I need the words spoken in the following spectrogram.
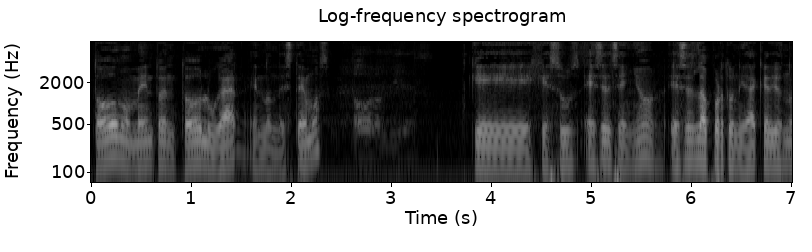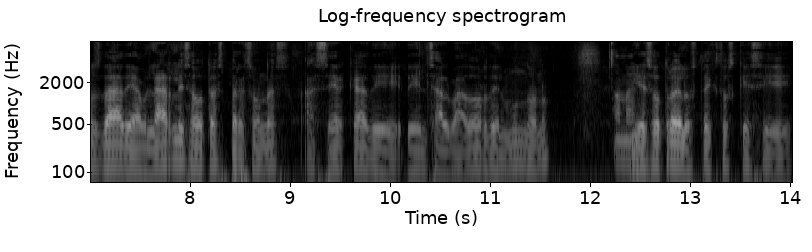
todo momento, en todo lugar, en donde estemos, que Jesús es el Señor. Esa es la oportunidad que Dios nos da de hablarles a otras personas acerca de, del Salvador del mundo, ¿no? Amén. Y es otro de los textos que se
